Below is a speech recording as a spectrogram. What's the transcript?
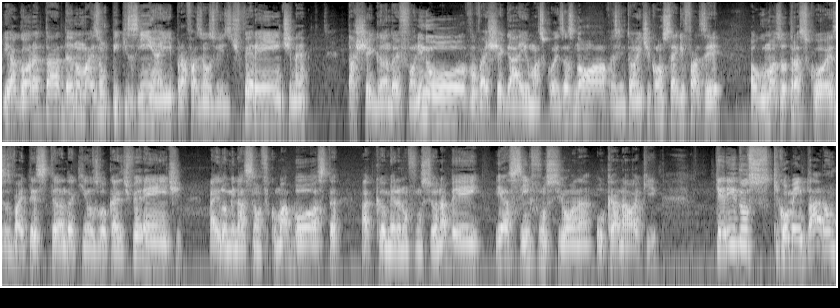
e agora tá dando mais um piquezinho aí para fazer uns vídeos diferentes, né? Tá chegando iPhone novo, vai chegar aí umas coisas novas, então a gente consegue fazer algumas outras coisas, vai testando aqui uns locais diferentes, a iluminação fica uma bosta, a câmera não funciona bem e assim funciona o canal aqui. Queridos que comentaram,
